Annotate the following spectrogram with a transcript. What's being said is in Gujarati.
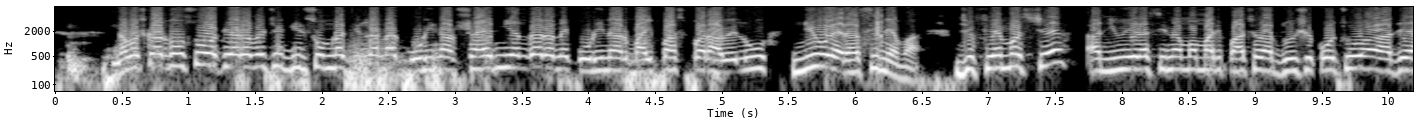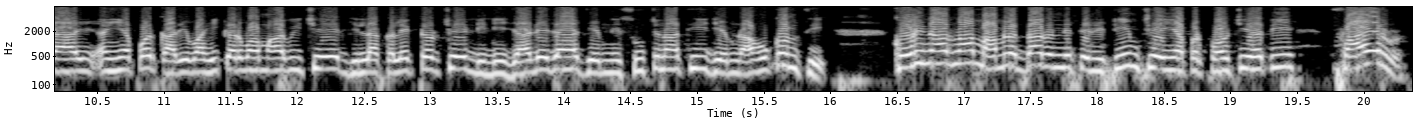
નમસ્કાર દોસ્તો, અત્યારે હવે છે ગીર સોમનાથ જિલ્લાના કોડીનાર શહેરની અંદર અને કોડીનાર બાયપાસ પર આવેલું ન્યુ એરા સિનેમા જે ફેમસ છે. આ ન્યુ એરા સિનેમા મારી પાછળ આપ જોઈ શકો છો. આજે અહીંયા પર કાર્યવાહી કરવામાં આવી છે. જિલ્લા કલેક્ટર છે ડીડી જાડેજા, જેમની સૂચનાથી, જેમના હુકમથી કોડીનારના મામલતદાર અને તેની ટીમ છે અહીંયા પર પહોંચી હતી. ફાયર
